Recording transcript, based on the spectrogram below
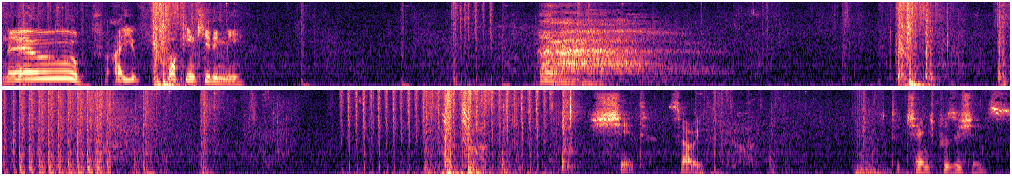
Nope! Are you fucking kidding me? Change positions.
